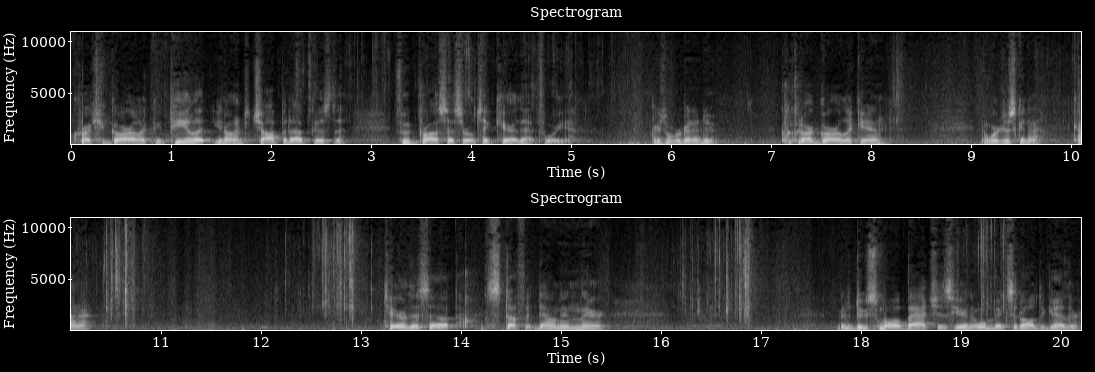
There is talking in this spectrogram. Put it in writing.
crush your garlic and peel it. You don't have to chop it up because the food processor will take care of that for you. Here's what we're going to do. We put our garlic in and we're just going to kind of tear this up and stuff it down in there. I'm going to do small batches here and then we'll mix it all together.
